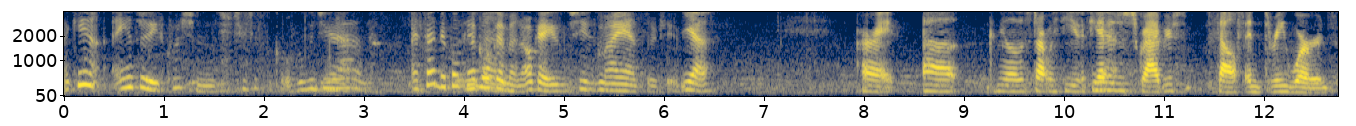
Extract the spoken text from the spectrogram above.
I can't answer these questions. They're too difficult. Who would you Yeah. have? I said Nicole Kidman. Nicole Kidman. Okay, she's my answer too. Yeah. All right, uh, Camila. Let's start with you. If you had to describe yourself in three words,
